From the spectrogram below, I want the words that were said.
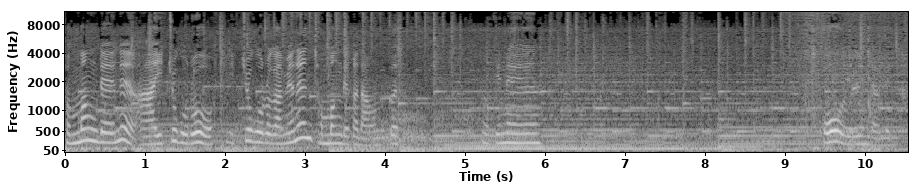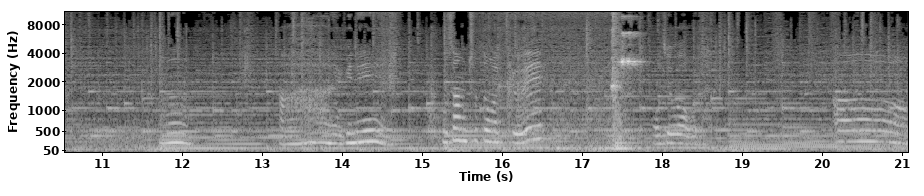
전망대는, 아, 이쪽으로, 이쪽으로 가면은 전망대가 나오는 거예요. 여기는 오 열린다 열린다 음. 아 여기는 고3초등학교에 어제와 오늘. 아.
